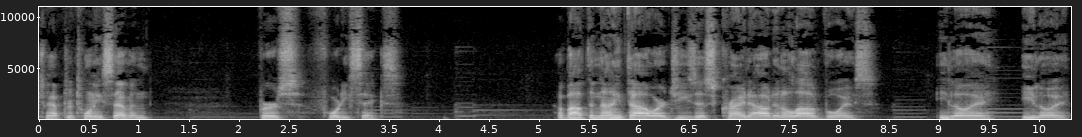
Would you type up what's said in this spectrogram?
chapter 27, verse 46. About the ninth hour, Jesus cried out in a loud voice, Eloi, Eloi,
